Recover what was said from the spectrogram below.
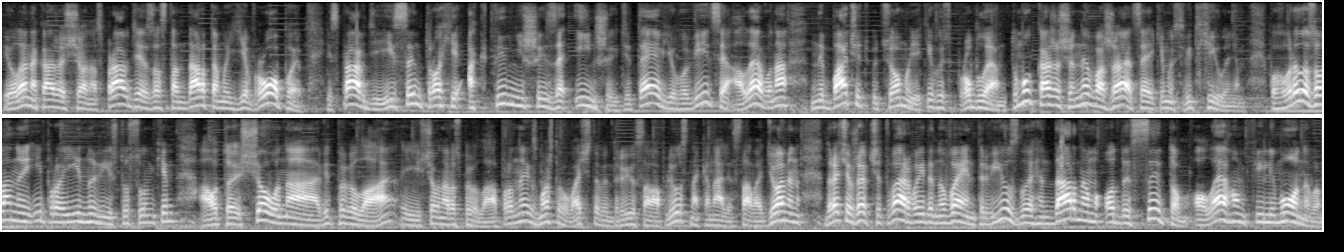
І Олена каже, що насправді за стандартами Європи, і справді її син трохи активніший за інших дітей в його віці, але вона не бачить у цьому якихось проблем. Тому каже, що не вважає це якимось відхиленням. Поговорили з Оленою і про її нові стосунки. А от що вона відповіла і що вона розповіла про них, зможете побачити в інтерв'ю Слава Плюс на каналі Слава Дьомін. До речі, вже в четвер вийде нове інтерв'ю з легендарним одеситом Олегом Філімоновим.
